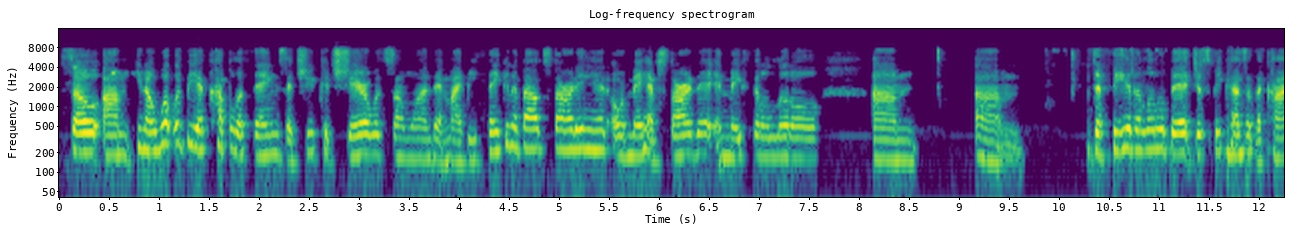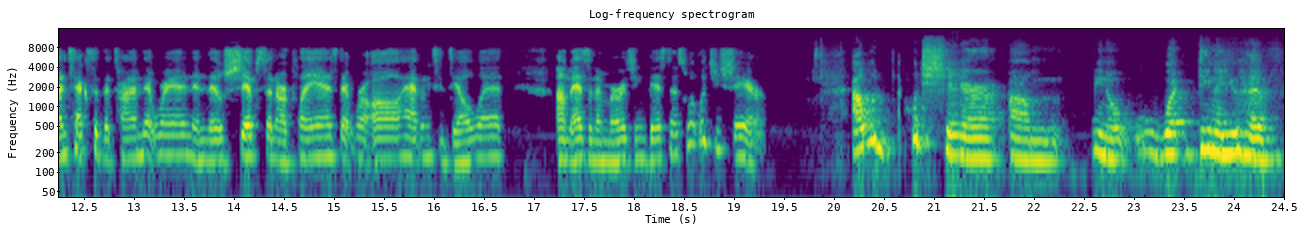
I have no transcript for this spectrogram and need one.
So um, you know what would be a couple of things that you could share with someone that might be thinking about starting it or may have started it and may feel a little um, um, defeated a little bit just because of mm-hmm. the context of the time that we're in and those shifts in our plans that we're all having to deal with um, as an emerging business. What would you share? I would I would share um, you know what dina you have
